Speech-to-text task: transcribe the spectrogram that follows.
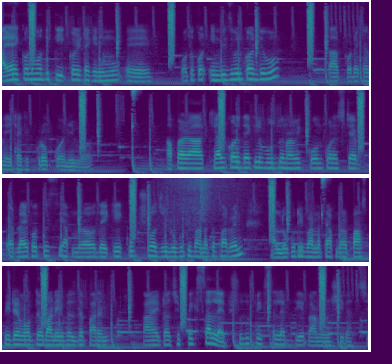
আই আইকনের মধ্যে ক্লিক করে এটাকে রিমুভ কত করে ইনভিজিবল করে দেবো? তারপর এখানে এটাকে ক্রপ করে নিব। আপনারা খেয়াল করে দেখলে বুঝবেন আমি কোন কোন স্টেপ অ্যাপ্লাই করতেছি। আপনারাও দেখে খুব সহজে লোগোটি বানাতে পারবেন। আর লোগোটি বানাতে আপনারা পাঁচ মিনিটের মধ্যেও বানিয়ে ফেলতে পারেন। কারণ এটা হচ্ছে পিক্সেল ল্যাব শুধু পিক্সেল ল্যাব দিয়ে বানানো শেখাচ্ছি।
